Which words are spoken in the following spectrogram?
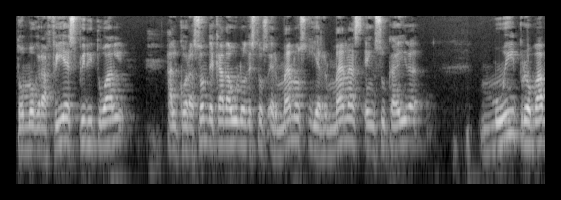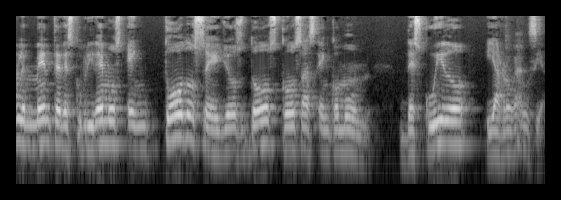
tomografía espiritual, al corazón de cada uno de estos hermanos y hermanas en su caída, muy probablemente descubriremos en todos ellos dos cosas en común, descuido y arrogancia.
